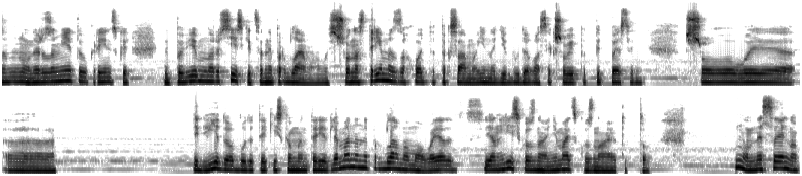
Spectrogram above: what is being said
ну, не розумієте українською, відповім на російській, це не проблема. Ось що на стріми заходьте, так само іноді буде у вас, якщо ви підписані. Що ви. Е... Під відео будете якісь коментарі. Для мене не проблема мова. Я і англійську знаю, і німецьку знаю. Тобто, ну, не сильно,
